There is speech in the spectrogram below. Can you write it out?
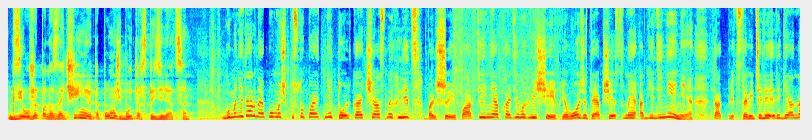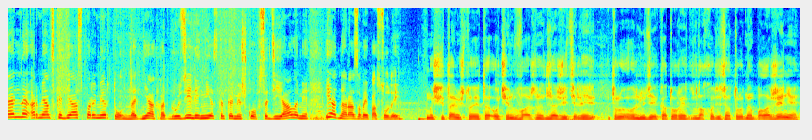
где уже по назначению эта помощь будет распределяться. Гуманитарная помощь поступает не только от частных лиц. Большие партии необходимых вещей привозят и общественные объединения. Так, представители региональной армянской диаспоры «Миртун» на днях отгрузили несколько мешков с одеялами и одноразовой посудой. Мы считаем, что это очень важно для жителей, людей, которые находятся в трудном положении.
